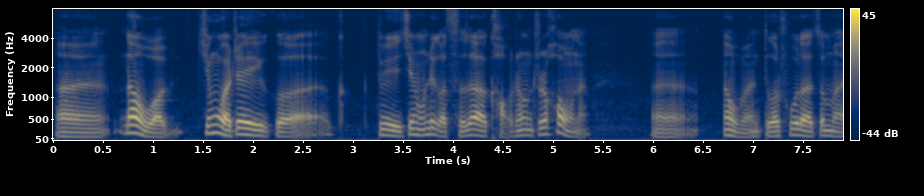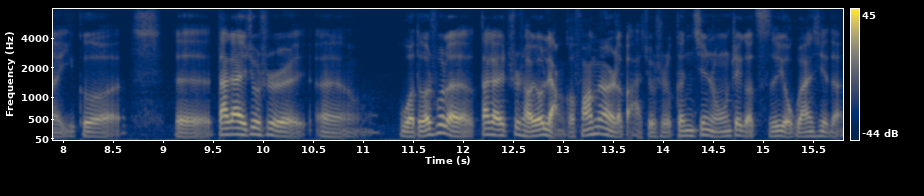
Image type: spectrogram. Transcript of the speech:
呃，那我经过这个对金融这个词的考证之后呢，呃，那我们得出了这么一个，呃，大概就是呃。我得出了大概至少有两个方面的吧，就是跟金融这个词有关系的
